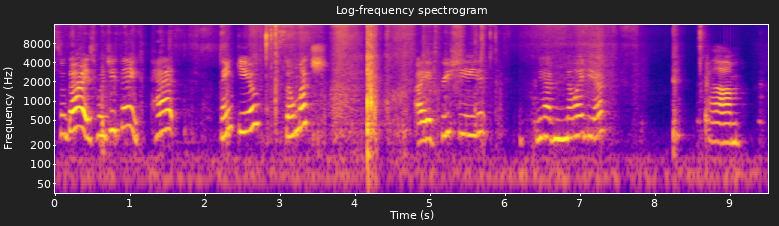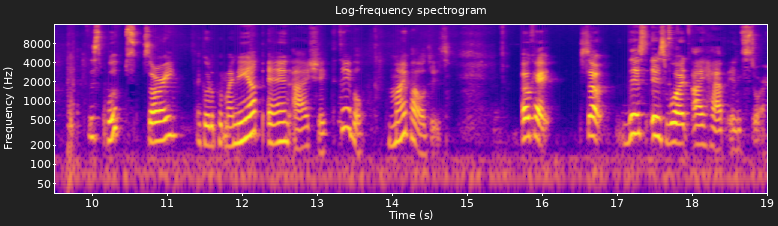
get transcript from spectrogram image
So guys, what do you think? Pat, thank you so much. I appreciate it. You have no idea. Um, this, whoops, sorry. I go to put my knee up and I shake the table. My apologies. Okay, so this is what I have in store.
